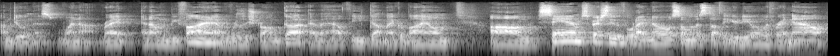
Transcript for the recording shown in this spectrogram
I'm doing this. Why not, right? And I'm gonna be fine. I have a really strong gut. I have a healthy gut microbiome. Um, Sam, especially with what I know, some of the stuff that you're dealing with right now,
